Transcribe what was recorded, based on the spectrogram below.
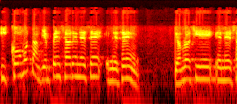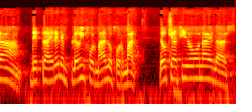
y cómo también pensar en ese, en ese, digámoslo así, en esa, de traer el empleo informal a lo formal. Creo que ha sido uno de los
